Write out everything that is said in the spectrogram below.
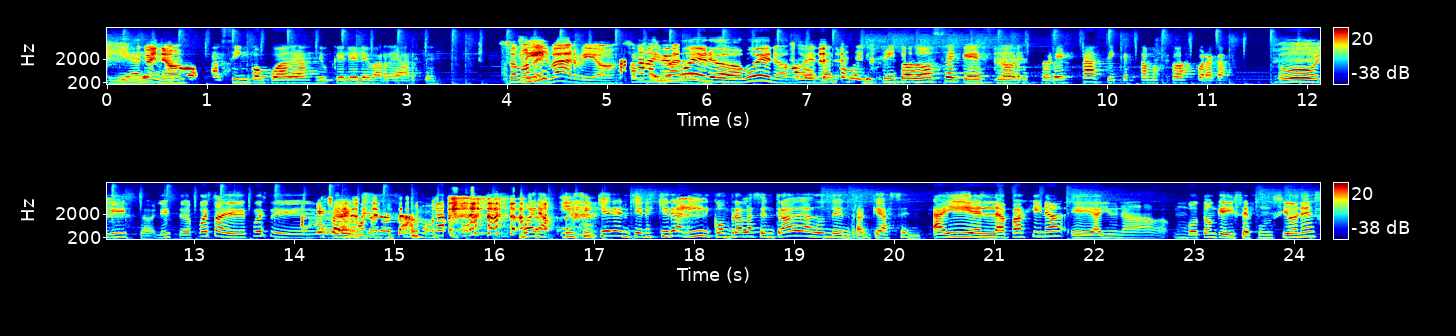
Y bueno. a cinco cuadras de Ukelele Bar de Arte. Somos del barrio. Ay, me muero. Bueno, bueno. Estamos del distrito 12, que es Flores Floresta, así que estamos todas por acá. Oh, listo, listo. Después, eh, después eh, anotamos. bueno, y si quieren, quienes quieran ir, comprar las entradas, ¿dónde entran? ¿Qué hacen? Ahí en la página eh, hay una, un botón que dice funciones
